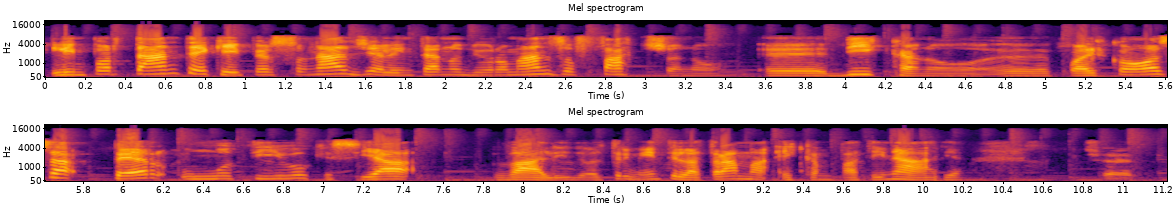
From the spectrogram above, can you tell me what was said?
L'importante è che i personaggi all'interno di un romanzo facciano, eh, dicano eh, qualcosa per un motivo che sia valido, altrimenti la trama è campata in aria Certo.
